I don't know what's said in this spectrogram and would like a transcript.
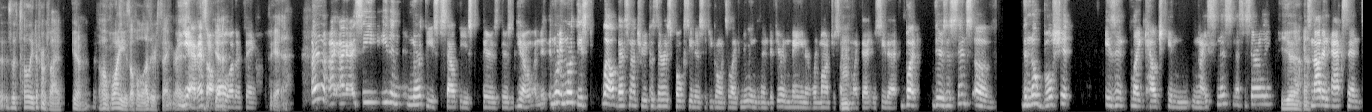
it's a totally different vibe. You know, Hawaii is a whole other thing, right? Yeah, that's a yeah. whole other thing. Yeah. I don't know. I, I see even northeast, southeast. There's there's you know in northeast. Well, that's not true because there is folksiness if you go into like New England. If you're in Maine or Vermont or something mm. like that, you'll see that. But there's a sense of the no bullshit isn't like couched in niceness necessarily. Yeah. It's not an accent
